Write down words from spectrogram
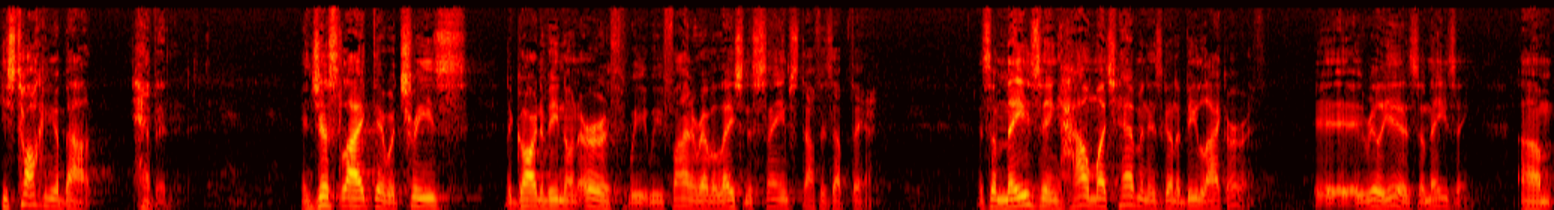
He's talking about heaven. And just like there were trees in the Garden of Eden on earth, we, we find in Revelation the same stuff is up there. It's amazing how much heaven is going to be like earth. It, it really is amazing. Um,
